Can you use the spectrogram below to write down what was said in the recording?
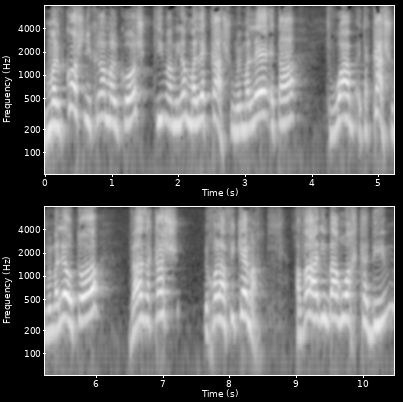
מלקוש נקרא מלקוש כי מהמילה מלא קש, הוא ממלא את התבואה, את הקש, הוא ממלא אותו ואז הקש יכול להפיק קמח. אבל אם באה רוח קדים,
